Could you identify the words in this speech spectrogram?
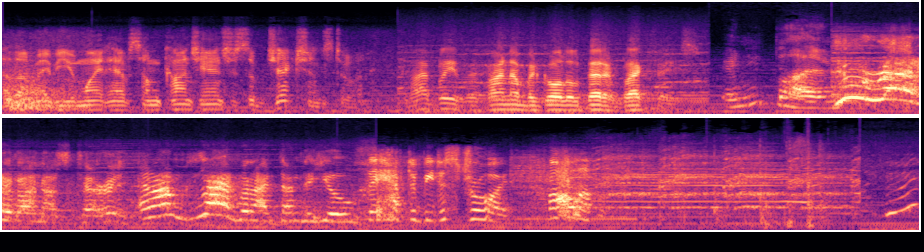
thought maybe you might have some conscientious objections to it. I believe if our number would go a little better in blackface. Anytime. You ratted on us, Terry. And I'm glad what I've done to you. They have to be destroyed. All of them.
